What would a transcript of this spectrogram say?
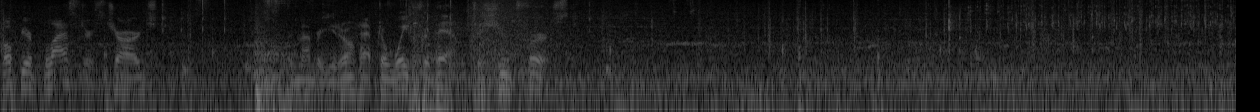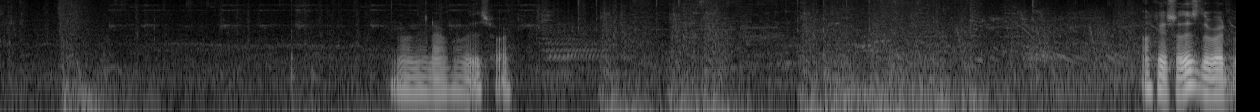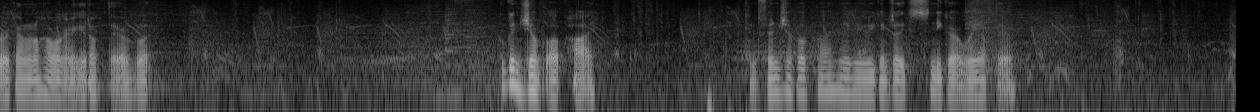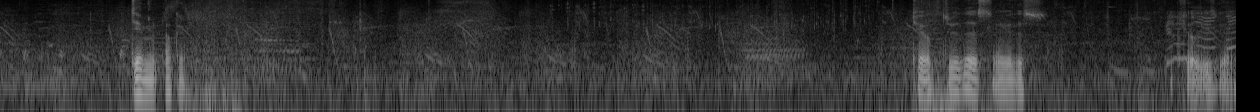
Hope your blaster's charged. Remember, you don't have to wait for them to shoot first. This far. Okay, so this is the red brick. I don't know how we're gonna get up there, but who can jump up high? Can Finn jump up high? Maybe we can like sneak our way up there. Damn it. Okay. Okay, let's do this. Maybe this kill these guys.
